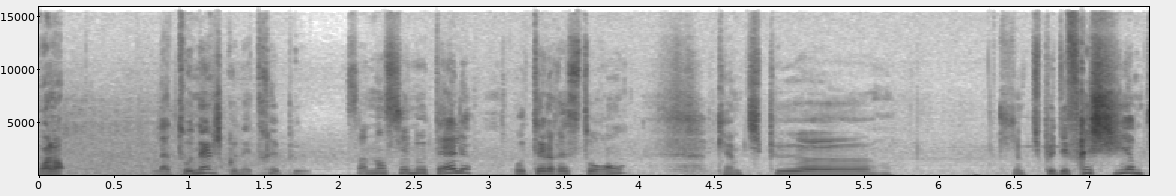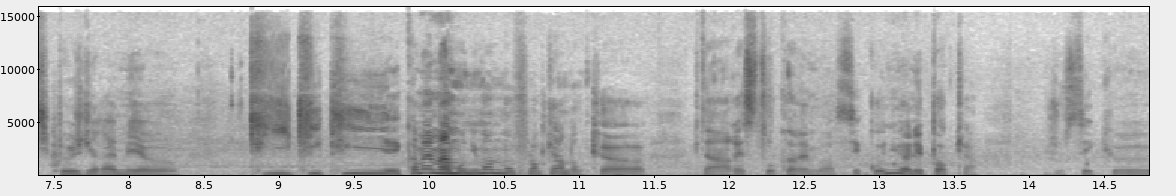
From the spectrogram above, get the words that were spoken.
La tonnelle, je connais très peu. C'est un ancien hôtel, hôtel-restaurant, qui est un petit peu, euh, qui est un petit peu défraîchi, un petit peu, je dirais, mais euh, qui, qui- qui est quand même un monument de Montflanquin. Donc, euh, c'est un resto quand même assez connu à l'époque. hein. Je sais que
